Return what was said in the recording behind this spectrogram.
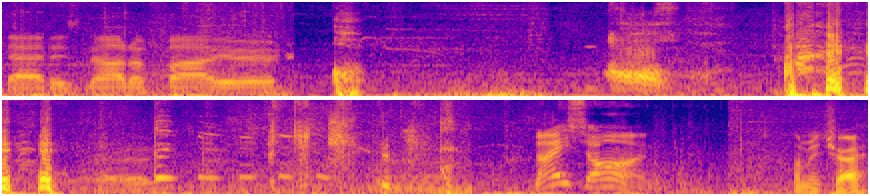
That is not a fire. Oh. Nice on. Let me try.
